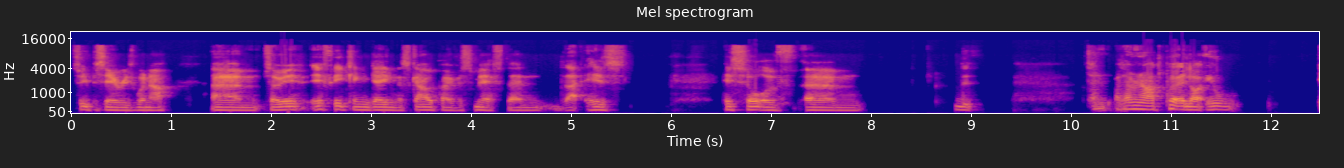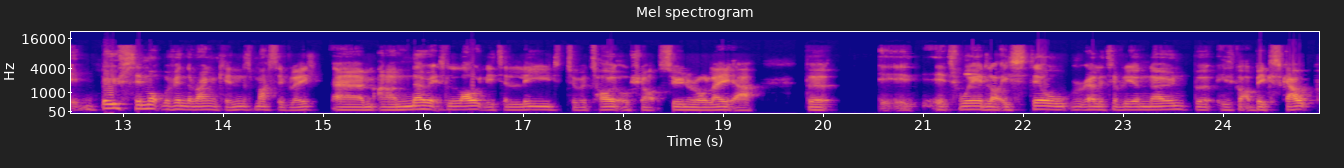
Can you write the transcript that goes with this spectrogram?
Super Series winner. Um, so if, if he can gain the scalp over Smith, then that his his sort of um, the, I, don't, I don't know how to put it. Like he'll it boosts him up within the rankings massively, um, and I know it's likely to lead to a title shot sooner or later. But it, it's weird. Like he's still relatively unknown, but he's got a big scalp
